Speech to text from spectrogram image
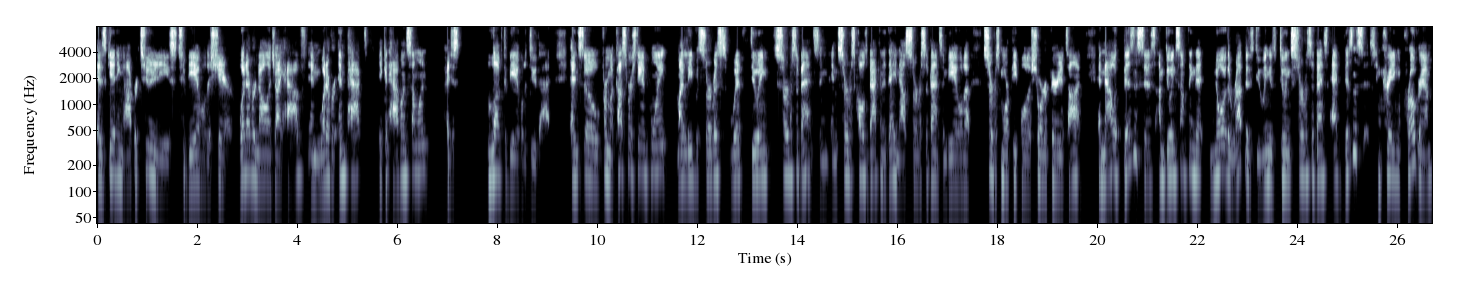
is getting opportunities to be able to share whatever knowledge I have and whatever impact it can have on someone. I just love to be able to do that. And so, from a customer standpoint, my lead with service with doing service events and, and, service calls back in the day, now service events, and be able to service more people in a shorter period of time. And now with businesses, I'm doing something that no other rep is doing is doing service events at businesses and creating a program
